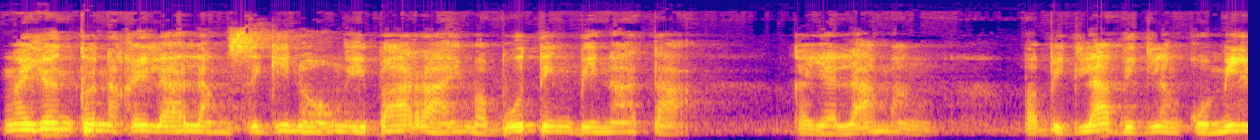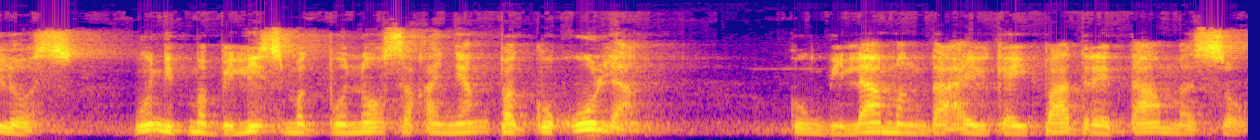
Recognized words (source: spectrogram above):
Ngayon ko nakilalang si Ginoong Ibarra ay mabuting binata. Kaya lamang, pabigla-biglang kumilos, ngunit mabilis magpuno sa kanyang pagkukulang. Kung di lamang dahil kay Padre Damaso.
